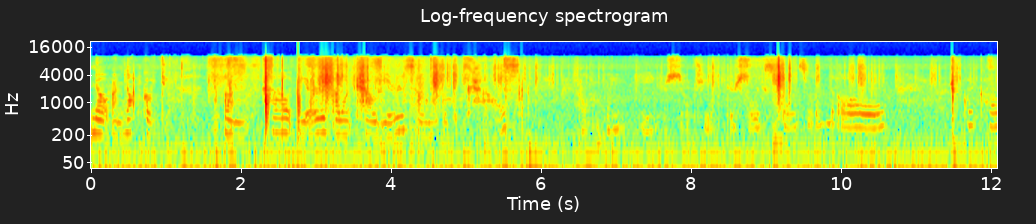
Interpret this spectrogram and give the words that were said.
No, I'm not going to. Um, cow ears. I want cow ears. I want to go to cow. Oh, okay, they're so cute. They're so expensive, though. Chocolate cow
